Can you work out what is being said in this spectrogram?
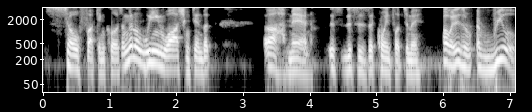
so fucking close. I'm going to lean Washington, but oh man, this this is the coin flip to me. Oh, it is a, a real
